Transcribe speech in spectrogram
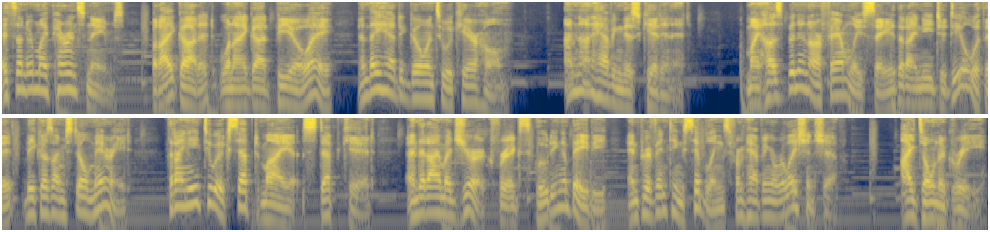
It's under my parents' names, but I got it when I got POA and they had to go into a care home. I'm not having this kid in it. My husband and our family say that I need to deal with it because I'm still married, that I need to accept my stepkid, and that I'm a jerk for excluding a baby and preventing siblings from having a relationship. I don't agree.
